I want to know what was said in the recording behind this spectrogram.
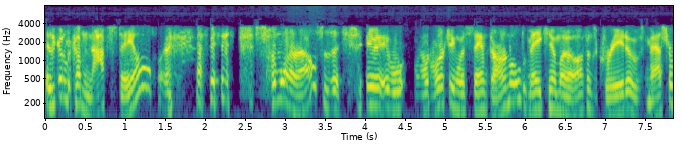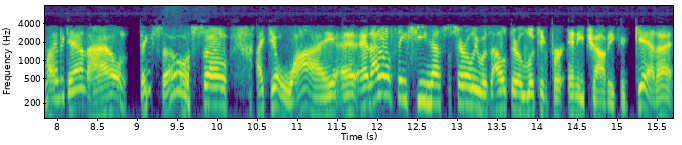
Is it going to become not stale? I mean, somewhere else? Is it, it, it working with Sam Darnold make him an offensive creative mastermind again? I don't think so. So I get why, and, and I don't think he necessarily was out there looking for any job he could get. I,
